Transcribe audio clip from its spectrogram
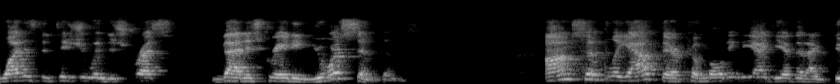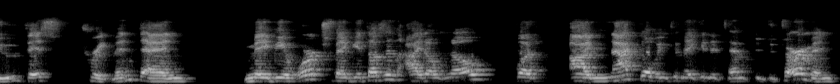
what is the tissue in distress that is creating your symptoms. I'm simply out there promoting the idea that I do this treatment and Maybe it works, maybe it doesn't. I don't know. But I'm not going to make an attempt to determine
